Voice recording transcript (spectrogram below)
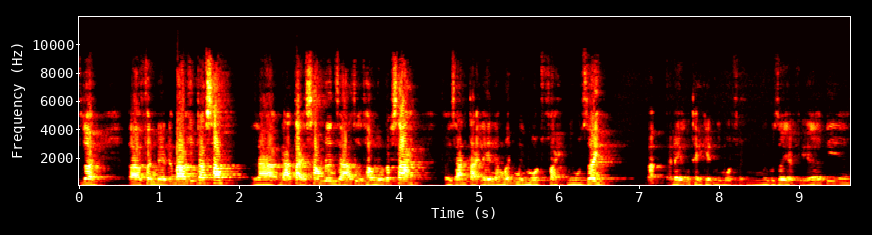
rồi à, phần mềm đã báo chúng ta xong là đã tải xong đơn giá dự thầu lên website. Thời gian tải lên là mất 11,11 giây à, ở đây cũng thể hiện 11 11 giây ở phía cái ờ,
